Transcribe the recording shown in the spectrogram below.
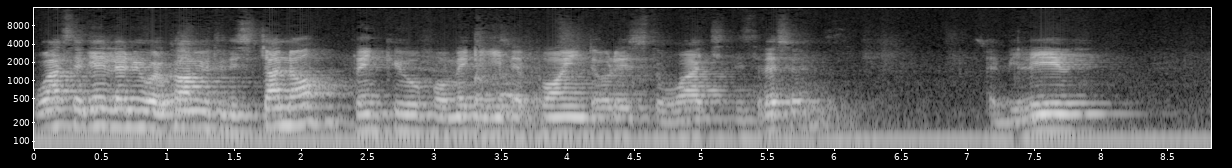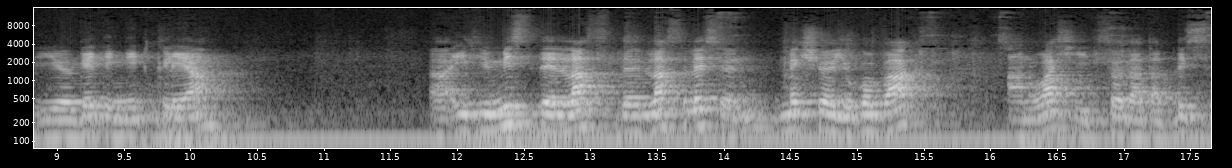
Once again, let me welcome you to this channel. Thank you for making it a point always to watch these lessons. I believe you're getting it clear. Uh, if you missed the last, the last lesson, make sure you go back and watch it so that at least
